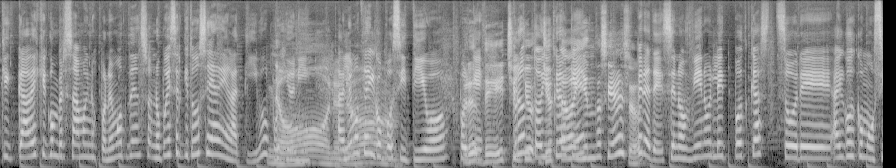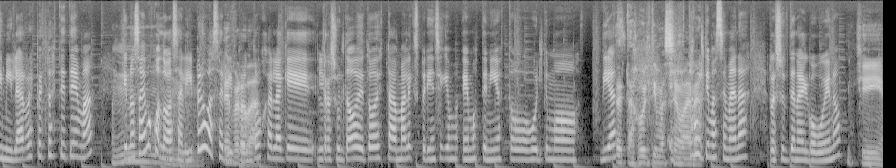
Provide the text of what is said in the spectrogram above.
que cada vez que conversamos y nos ponemos denso, no puede ser que todo sea negativo, pues, No, Johnny. no, Hablemos de no. algo positivo. Porque Pero de hecho, yo, pronto yo yo, creo estaba que. yendo hacia eso. Espérate, se nos viene un late podcast sobre algo como similar respecto a este tema, que no sabemos cuándo va a salir, pero va a salir Mm, Es pronto. verdad. Ojalá que el resultado de toda esta mala experiencia que hemos- tenido estos últimos días, Estas últimas estas semanas. últimas semanas, resulte en algo bueno. Sí,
